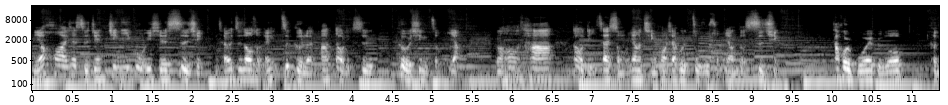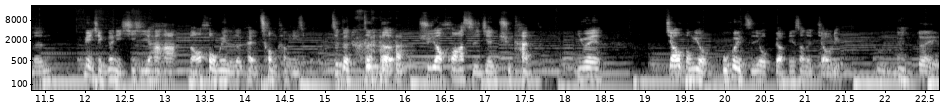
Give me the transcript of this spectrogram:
你要花一些时间经历过一些事情，你才会知道说，哎，这个人他到底是个性怎么样，然后他到底在什么样情况下会做出什么样的事情，他会不会比如说可能。面前跟你嘻嘻哈哈，然后后面的时候开始冲康你什么？这个真的需要花时间去看的，因为交朋友不会只有表面上的交流。嗯，对，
